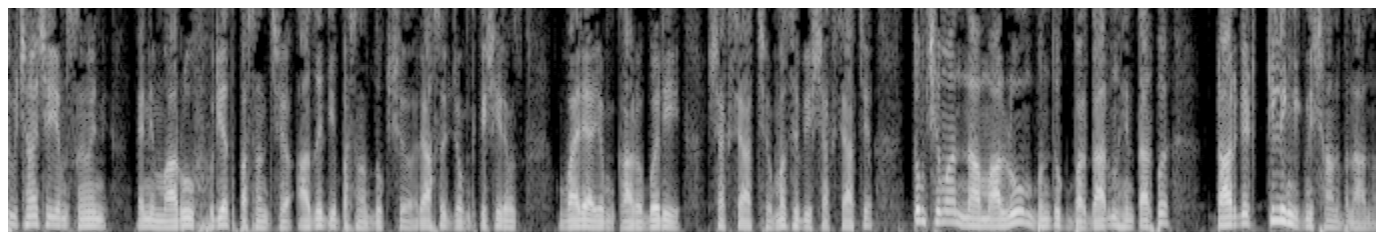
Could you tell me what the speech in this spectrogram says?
وچان یم سن یعنی معروف حریت پسند آزادی پسند لک ریاست جوم تو یم کاروباری شخصیات مذہبی شخصیات تم نامعلوم بندوق بردارن ہند طرف ٹارگیٹ کلنگ نشان بنانا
